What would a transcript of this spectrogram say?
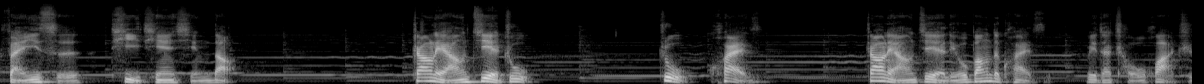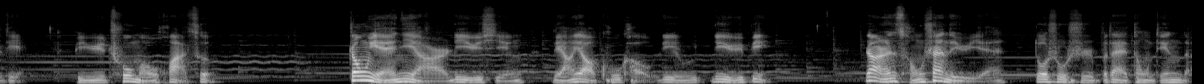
反义词替天行道。张良借助，助筷子。张良借刘邦的筷子。为他筹划指点，比喻出谋划策。忠言逆耳利于行，良药苦口利于利于病。让人从善的语言，多数是不带动听的，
